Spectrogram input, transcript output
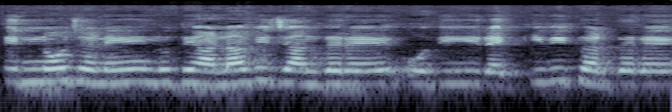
ਤਿੰਨੋਂ ਜਣੇ ਲੁਧਿਆਣਾ ਵੀ ਜਾਂਦੇ ਰਹੇ ਉਹਦੀ ਰੈਕੀ ਵੀ ਕਰਦੇ ਰਹੇ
